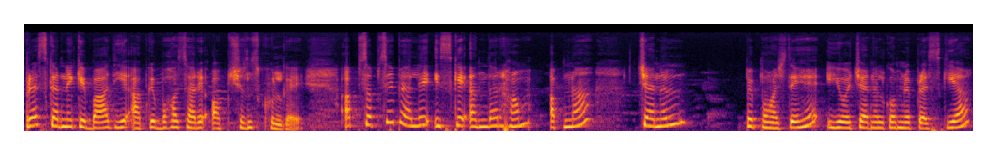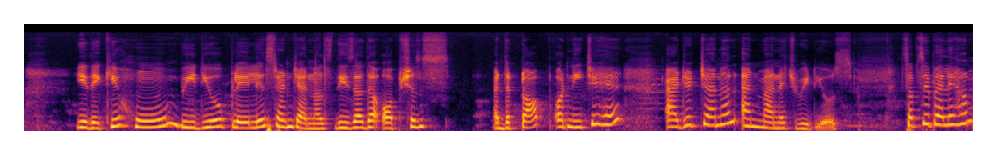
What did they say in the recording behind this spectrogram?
प्रेस करने के बाद ये आपके बहुत सारे ऑप्शंस खुल गए। अब सबसे पहले इसके अंदर हम अपना चैनल पे पहुँचते हैं। योर चैनल को हमने प्रेस किया। ये देखिए home video playlist and channels these are the options at the top और नीचे है edit channel and manage videos सबसे पहले हम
